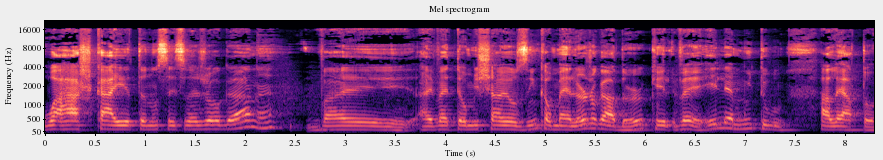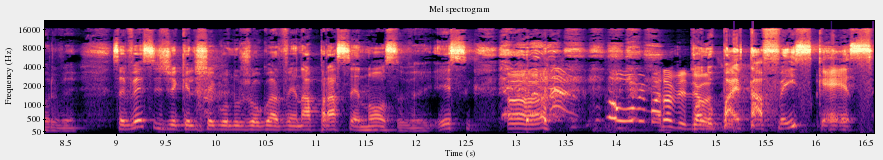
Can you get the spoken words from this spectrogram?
O Arrascaeta, não sei se vai jogar, né? Vai. Aí vai ter o Michaelzinho, que é o melhor jogador. Que ele, véio, ele é muito aleatório, velho. Você vê esses dias que ele chegou no jogo a vendo a praça é nossa, velho. Esse. É um homem maravilhoso. Quando o pai tá feio, esquece.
